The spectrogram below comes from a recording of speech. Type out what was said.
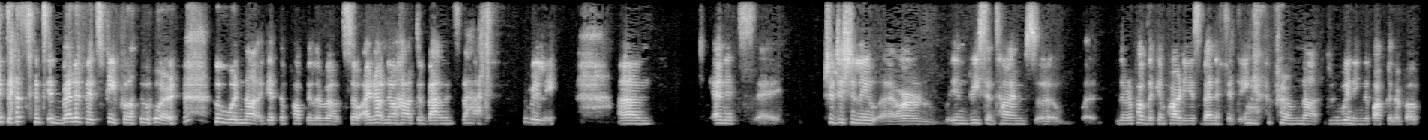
it doesn't it benefits people who are who would not get the popular vote so i don't know how to balance that really um, and it's uh, traditionally uh, or in recent times uh, the republican party is benefiting from not winning the popular vote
